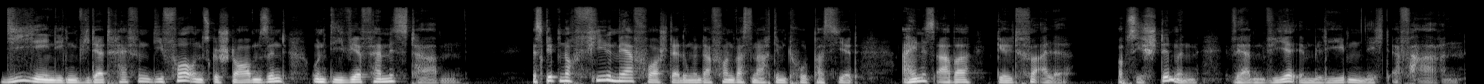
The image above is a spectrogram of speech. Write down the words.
diejenigen wieder treffen, die vor uns gestorben sind und die wir vermisst haben. Es gibt noch viel mehr Vorstellungen davon, was nach dem Tod passiert. Eines aber gilt für alle. Ob sie stimmen, werden wir im Leben nicht erfahren.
